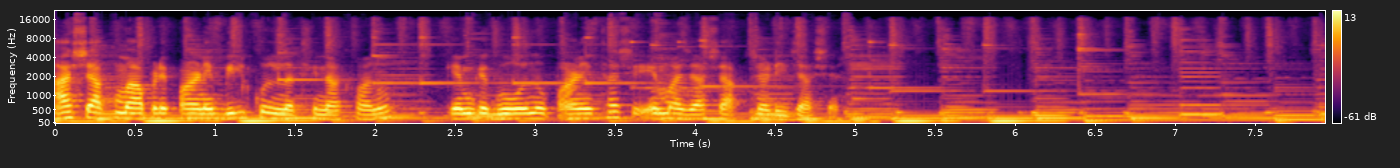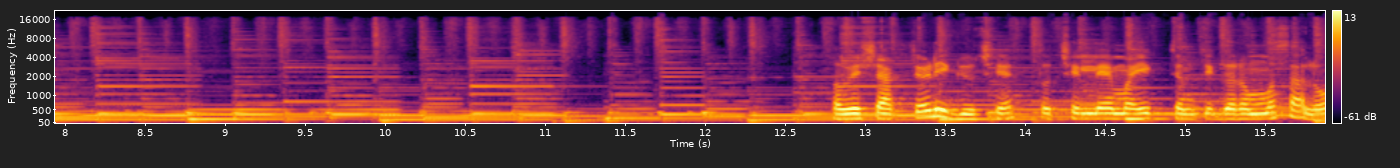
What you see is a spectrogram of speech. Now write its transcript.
આ શાકમાં આપણે પાણી બિલકુલ નથી નાખવાનું. કેમ કે ગોળનું પાણી થશે, એમાં જ આ શાક ચડી જશે. હવે શાક ચડી ગયું છે, તો છેલ્લે એમાં એક ચમચી ગરમ મસાલો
